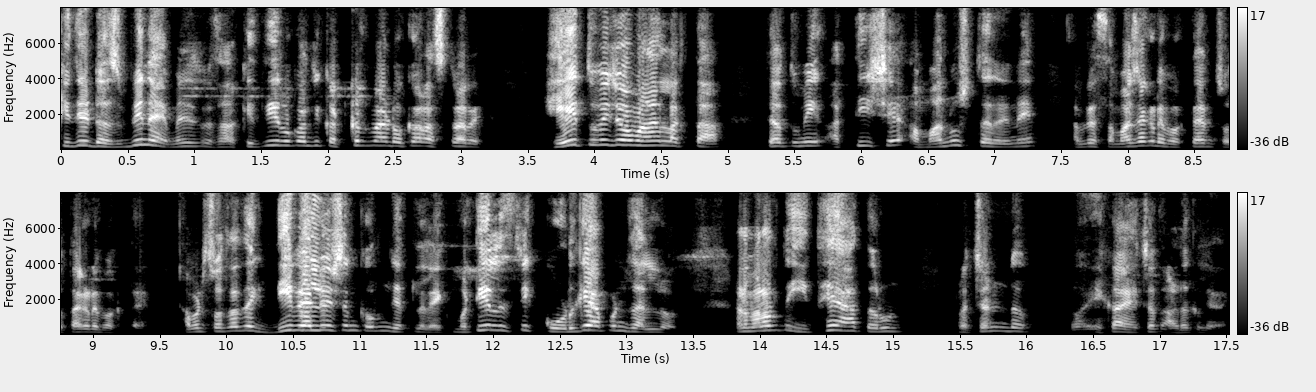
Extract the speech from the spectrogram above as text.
किती डस्टबिन आहे म्हणजे किती लोकांची कटकट माझ्या डोक्यावर असणार आहे. हे तुम्ही जेव्हा म्हणायला लागता तेव्हा तुम्ही अतिशय अमानुष तऱ्हेने आपल्या समाजाकडे बघताय आणि स्वतःकडे बघताय. आपण स्वतःच एक डिव्हॅल्युएशन करून घेतलेलं आहे. एक मटेरियलिस्टिक कोडगे आपण झालेलो आणि मला वाटतं इथे हा तरुण प्रचंड एका ह्याच्यात अडकलेला आहे.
